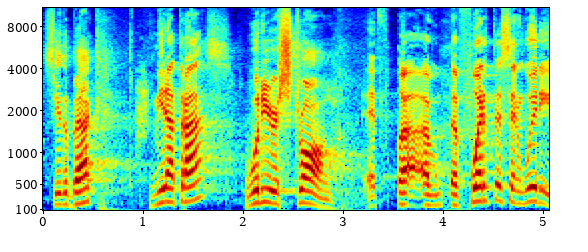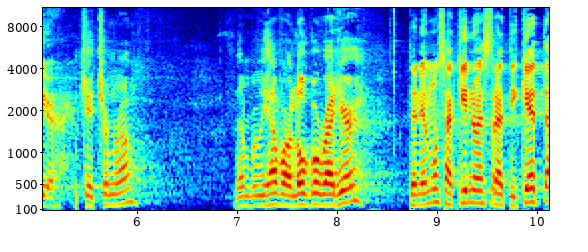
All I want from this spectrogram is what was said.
See the back? Mira atrás. Whittier Strong. eh, ah, ah, fuertes en Whittier. Okay, turn around. Then we have our logo right here. Tenemos aquí nuestra etiqueta.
